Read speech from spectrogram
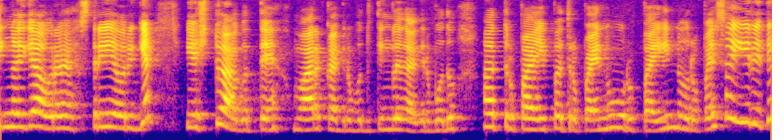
ತಿಂಗಳಿಗೆ ಅವರ ಸ್ತ್ರೀಯವರಿಗೆ ಎಷ್ಟು ಆಗುತ್ತೆ? ವಾರಕ್ಕಾಗಿರ್ಬೋದು, ತಿಂಗಳಿಗಾಗಿರ್ಬೋದು ಹತ್ತು ರೂಪಾಯಿ ಇಪ್ಪತ್ತು ರೂಪಾಯಿ ನೂರು ರೂಪಾಯಿ ಇನ್ನೂರು ರೂಪಾಯಿ ಸೊ ಈ ರೀತಿ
